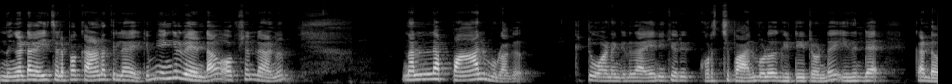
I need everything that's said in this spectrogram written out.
നിങ്ങളുടെ കയ്യിൽ ചിലപ്പോൾ കാണത്തില്ലായിരിക്കും. എങ്കിൽ വേണ്ട. ഓപ്ഷനിലാണ് നല്ല പാൽമുളക് കിട്ടുവാണെങ്കിൽ ഇതാ എനിക്കൊരു കുറച്ച് പാൽമുളക് കിട്ടിയിട്ടുണ്ട്. ഇതിന്റെ കണ്ടോ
